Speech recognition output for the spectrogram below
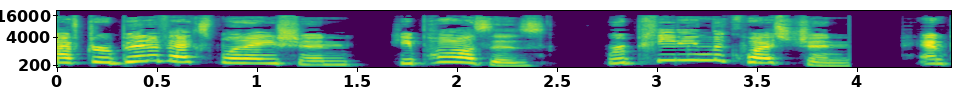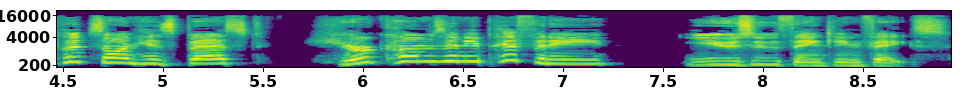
After a bit of explanation, he pauses, repeating the question, and puts on his best, here comes an epiphany, Yuzu thinking face.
